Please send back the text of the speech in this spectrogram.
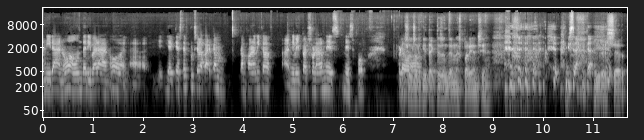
anirà, no? a on derivarà. No? A, a, I aquesta és potser la part que em, que em fa una mica a nivell personal més, més por. Però... Això els arquitectes en tenen experiència. Exacte. És cert.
